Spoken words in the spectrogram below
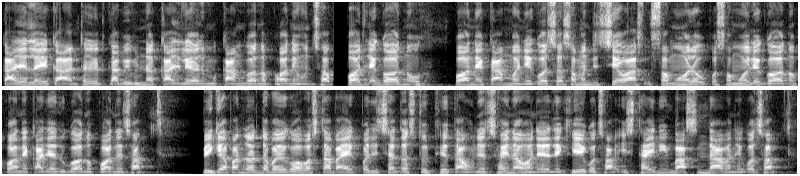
कार्यालयका अन्तर्गतका विभिन्न कार्यालयहरूमा काम गर्न पर्ने हुन्छ। पदले गर्नु पर्ने काम भनेको छ सम्बन्धित सेवा समूह र उपसमूहले गर्नुपर्ने कार्यहरू गर्नुपर्नेछ। विज्ञापन रद्द भएको अवस्था बाहेक परीक्षा दस्तुर फिर्ता हुने छैन भनेर लेखिएको छ। स्थायी बासिन्दा भनेको छ।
